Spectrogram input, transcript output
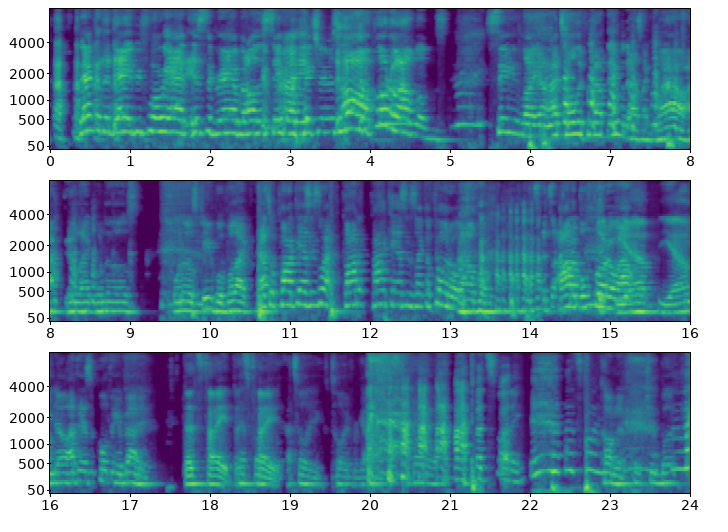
have back in the day before we had Instagram and all this saving our Right. pictures? Oh, photo albums. See, like I, I totally forgot the name of that. I was like, wow, I feel like one of those one of those people. But like, that's what podcast is like. Pod, podcast is like a photo album. It's, it's an audible photo album. Yep. Yep. You know, I think that's the cool thing about it. That's tight. That's, funny. tight. I totally totally forgot. Photo album. That's funny. That's funny. Called it a picture book.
